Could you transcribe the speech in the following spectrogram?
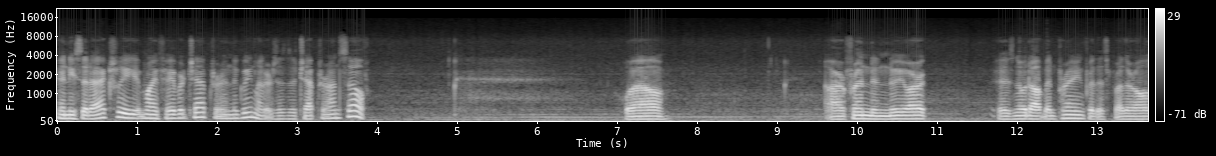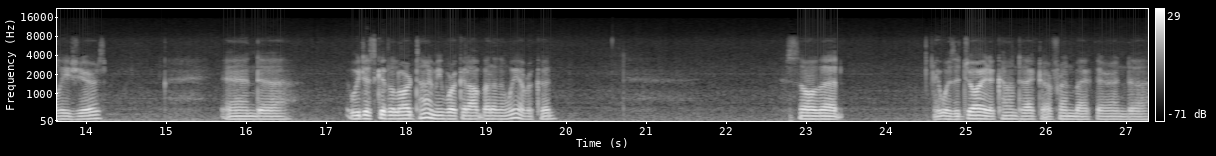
And he said, actually, my favorite chapter in the Green Letters is the chapter on self. Well, our friend in New York has no doubt been praying for this brother all these years. And uh, we just give the Lord time. He work it out better than we ever could. So that it was a joy to contact our friend back there and uh,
